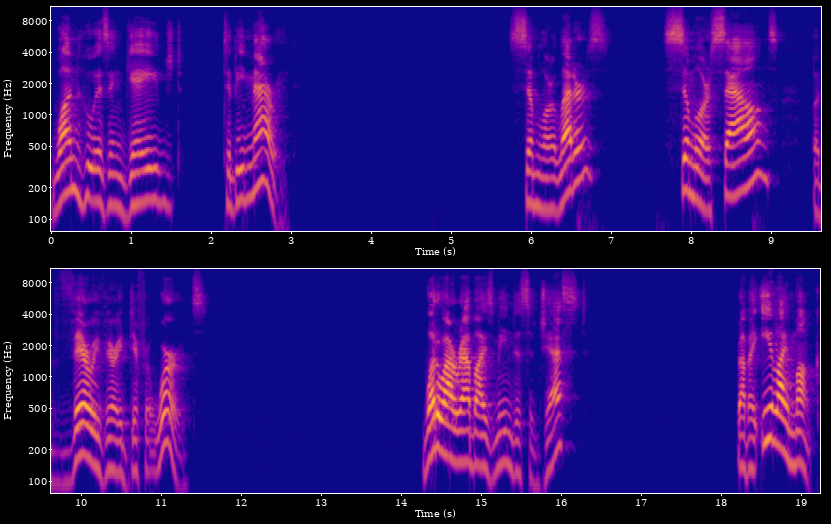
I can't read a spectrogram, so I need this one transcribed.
one who is engaged to be married. Similar letters, similar sounds, but very, very different words. What do our rabbis mean to suggest? Rabbi Eli Munk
